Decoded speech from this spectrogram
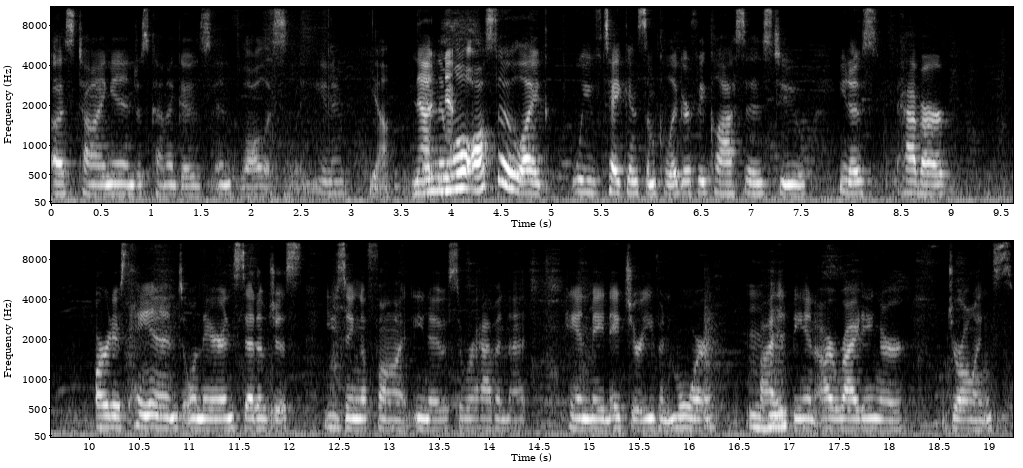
us tying in just kind of goes in flawlessly, you know. Yeah. Now, and then now- we'll also like we've taken some calligraphy classes to you know have our artist hand on there instead of just using a font you know so we're having that handmade nature even more by Mm-hmm. it being our writing or drawings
